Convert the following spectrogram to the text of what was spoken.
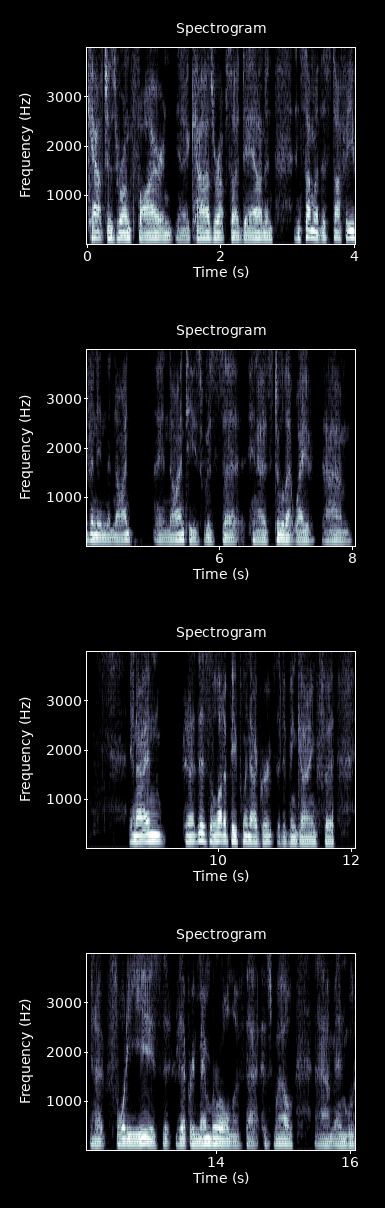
couches were on fire and, you know, cars were upside down. And, and some of the stuff, even in the 90s, 90s was uh, you know still that way um, you know, and you know, there's a lot of people in our group that have been going for you know 40 years that that remember all of that as well, um, and we'll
